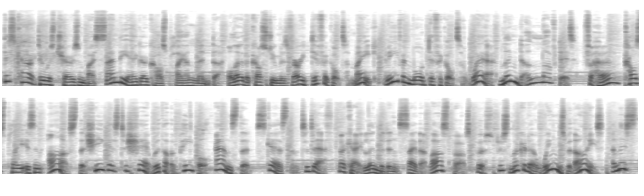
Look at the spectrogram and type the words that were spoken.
This character was chosen by San Diego cosplayer Linda. Although the costume was very difficult to make and even more difficult to wear, Linda loved it. For her, cosplay is an art that she gets to share with other people and that scares them to death. Okay, Linda didn't say that last part, but just look at her wings with eyes. And this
